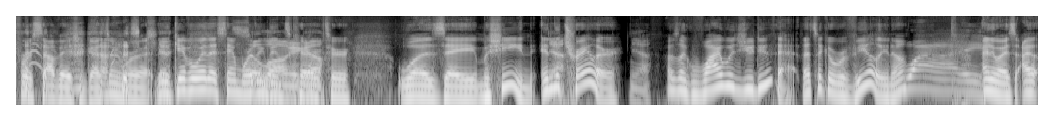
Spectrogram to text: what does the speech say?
for Salvation, guys. Don't worry. It. They gave away that Sam So Worthington's ago. character was a machine in Yeah. the trailer. Yeah. I was like, why would you do that? That's like a reveal, you know? Why? Anyways, I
